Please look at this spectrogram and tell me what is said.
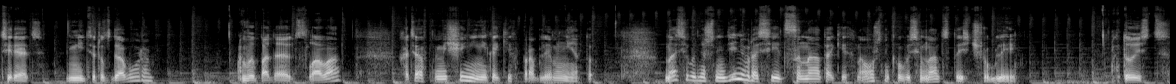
терять нить разговора, выпадают слова, хотя в помещении никаких проблем нету. На сегодняшний день в России цена таких наушников 18 тысяч рублей. То есть,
